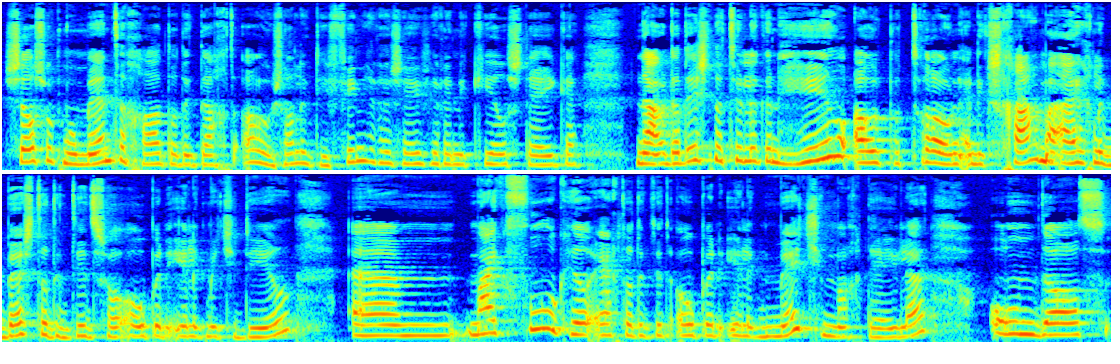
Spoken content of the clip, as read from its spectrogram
zelfs ook momenten gehad dat ik dacht: oh, zal ik die vinger eens even in de keel steken? Nou, dat is natuurlijk een heel oud patroon. En ik schaam me eigenlijk best dat ik dit zo open en eerlijk met je deel. Um, maar ik voel ook heel erg dat ik dit open en eerlijk met je mag delen omdat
